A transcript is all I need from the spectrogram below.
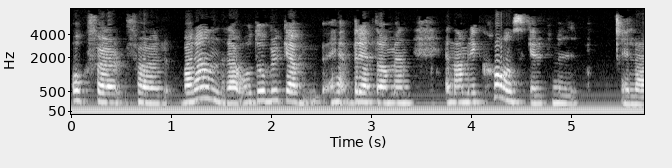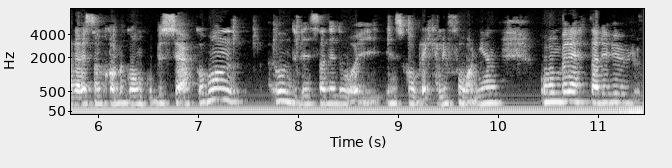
och för, för varandra. Och då brukar jag berätta om en, en amerikansk lärare som kom igång på besök och hon undervisade då i en skola i Kalifornien och hon berättade hur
